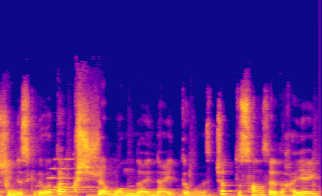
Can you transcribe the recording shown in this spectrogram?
しいんですけど、私は問題ないと思います。ちょっと3歳と早い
